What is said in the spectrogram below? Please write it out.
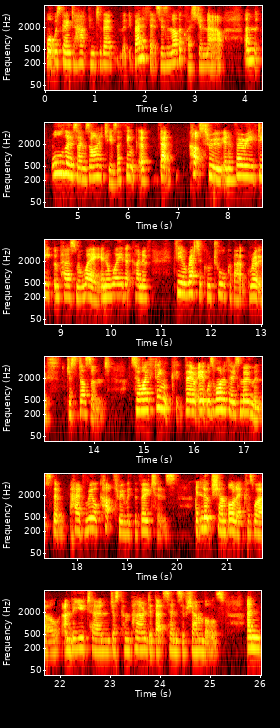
What was going to happen to their benefits is another question now. And all those anxieties, I think, that cuts through in a very deep and personal way, in a way that kind of theoretical talk about growth just doesn't. So I think there it was one of those moments that had real cut through with the voters. It looked shambolic as well, and the U-turn just compounded that sense of shambles. And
